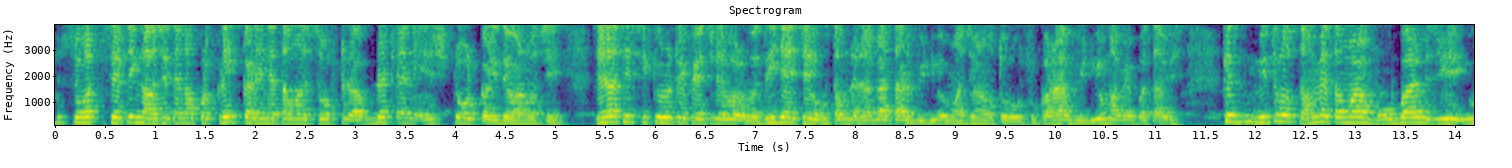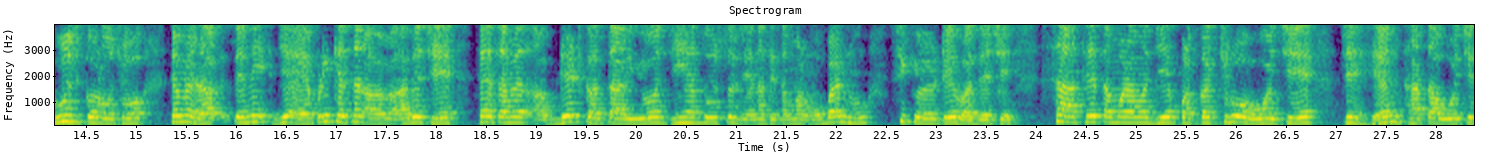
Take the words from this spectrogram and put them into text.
શોર્ટ સેટિંગ આવશે તેના પર ક્લિક કરીને તમારે સોફ્ટવેર અપડેટ એન્ડ ઇન્સ્ટોલ કરી દેવાનો છે. જેનાથી સિક્યુરિટી પેચ લેવલ વધી જાય છે. હું તમને લગાતાર વિડીયોમાં જણાવતો રહું છું. ઘણા વિડીયોમાં મેં બતાવ્યું કે મિત્રો તમે તમારા મોબાઈલ જે યુઝ કરો છો, તમે તેની જે એપ્લિકેશન આવે છે તે તમે અપડેટ કરતા રહ્યો. જી હા દોસ્તો, જેનાથી તમારા મોબાઈલનું સિક્યોરિટી વધે છે. સાથે તમારામાં જે પણ કચરો હોય છે, જે હેંગ થતા હોય છે,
